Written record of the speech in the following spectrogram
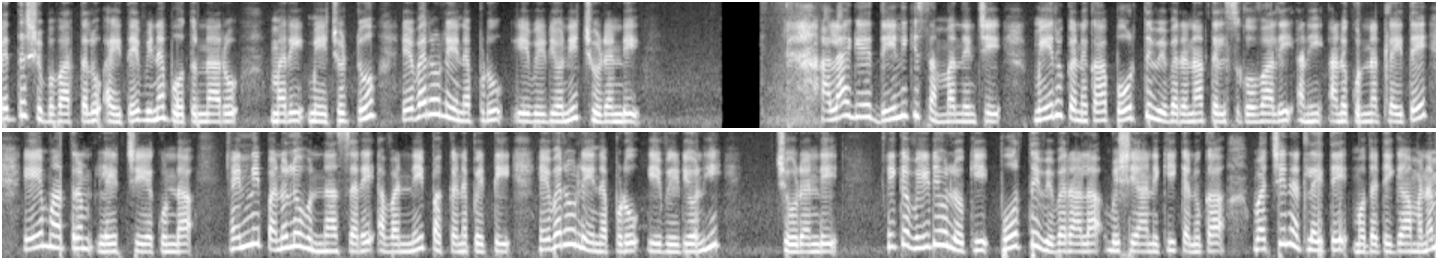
పెద్ద శుభవార్తలు అయితే వినబోతున్నారు. మరి మీ చుట్టూ ఎవరూ లేనప్పుడు ఈ వీడియోని చూడండి. అలాగే దీనికి సంబంధించి మీరు కనుక పూర్తి వివరణ తెలుసుకోవాలి అని అనుకున్నట్లయితే ఏమాత్రం లేట్ చేయకుండా ఎన్ని పనులు ఉన్నా సరే అవన్నీ పక్కన పెట్టి ఎవరూ లేనప్పుడు ఈ వీడియోని చూడండి. ఇక వీడియోలోకి పూర్తి వివరాల విషయానికి కనుక వచ్చినట్లయితే మొదటిగా మనం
